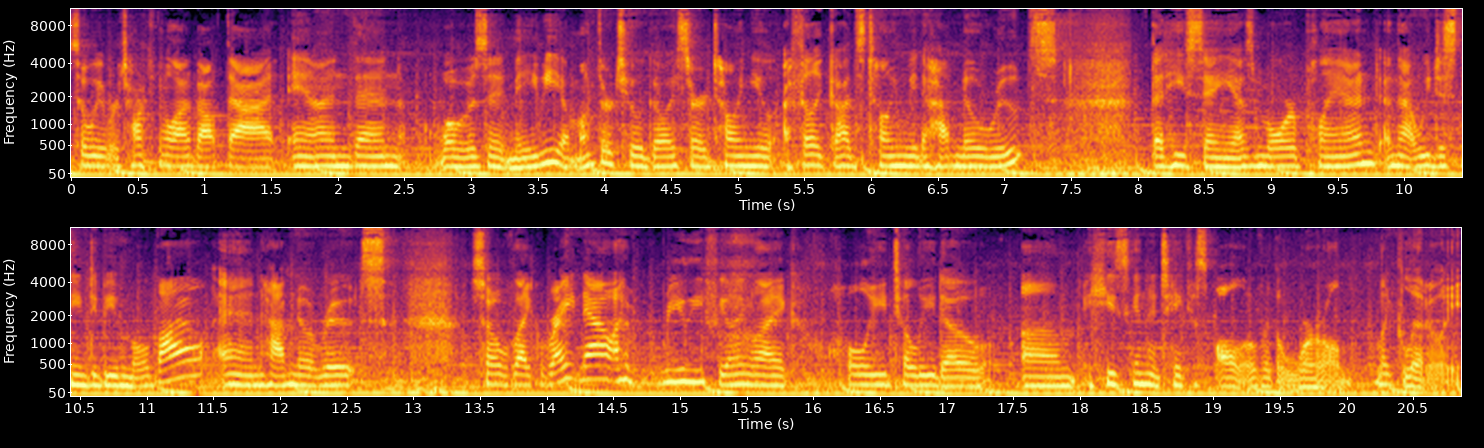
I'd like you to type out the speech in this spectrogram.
So we were talking a lot about that. And then, what was it, maybe a month or two ago, I started telling you, I feel like God's telling me to have no roots, that He's saying He has more planned and that we just need to be mobile and have no roots. So, like, right now, I'm really feeling like Holy Toledo, um, he's gonna take us all over the world, like literally.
